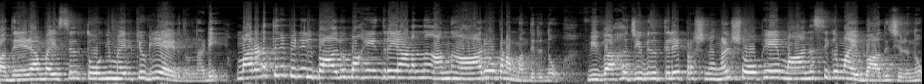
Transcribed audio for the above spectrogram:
പതിനേഴാം വയസ്സിൽ തൂങ്ങി മരിക്കുകയായിരുന്നു നടി. മരണത്തിന് പിന്നിൽ ബാലു മഹേന്ദ്രയാണെന്ന് അന്ന് ആരോപണം വന്നിരുന്നു. വിവാഹ ജീവിതത്തിലെ പ്രശ്നങ്ങൾ ശോഭയെ മാനസികമായി ബാധിച്ചിരുന്നു.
